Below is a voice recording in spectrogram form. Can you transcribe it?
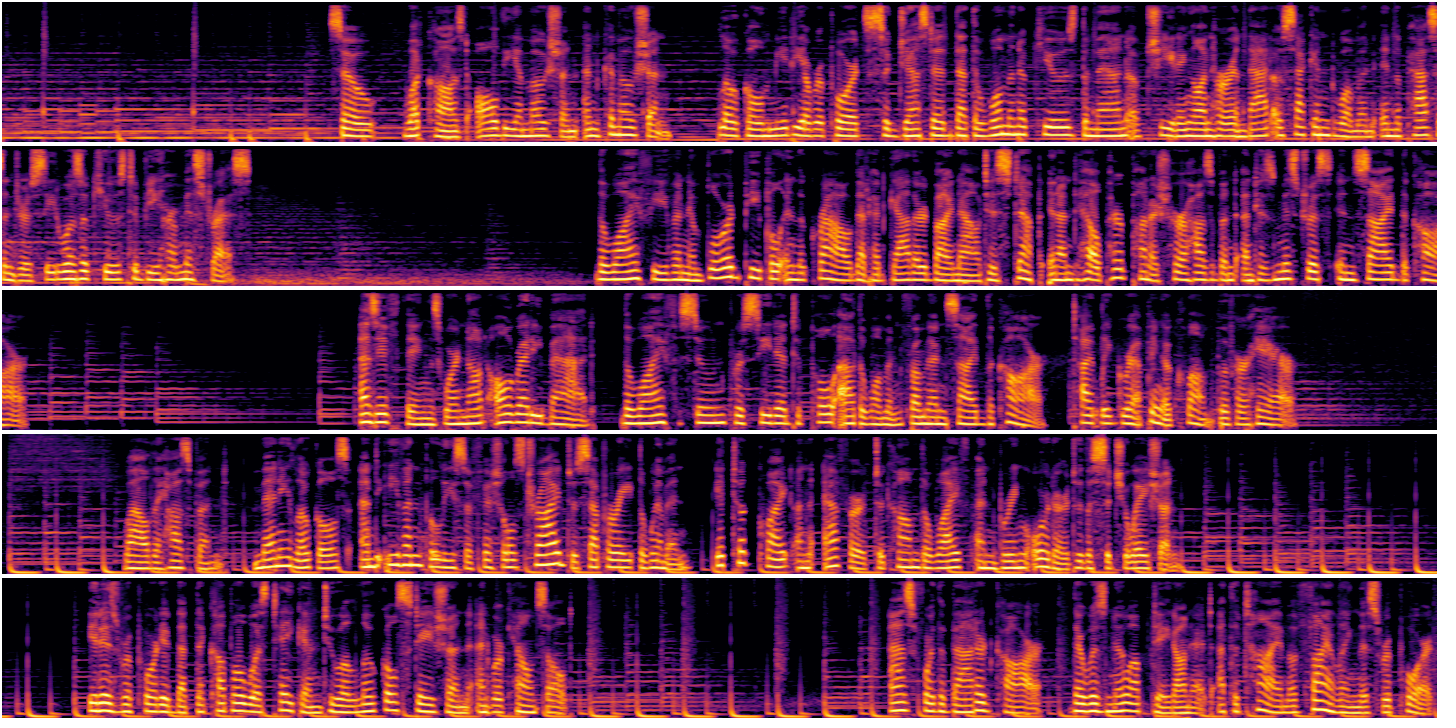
So, what caused all the emotion and commotion? Local media reports suggested that the woman accused the man of cheating on her and that a second woman in the passenger seat was accused to be her mistress. The wife even implored people in the crowd that had gathered by now to step in and help her punish her husband and his mistress inside the car. As if things were not already bad, the wife soon proceeded to pull out the woman from inside the car, tightly gripping a clump of her hair. While the husband, many locals and even police officials tried to separate the women, it took quite an effort to calm the wife and bring order to the situation. It is reported that the couple was taken to a local station and were counseled. As for the battered car, there was no update on it at the time of filing this report.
